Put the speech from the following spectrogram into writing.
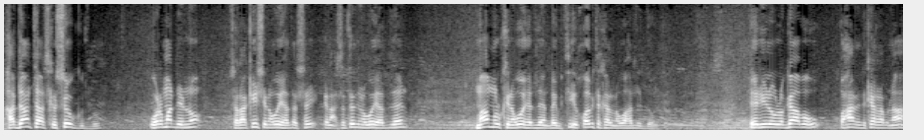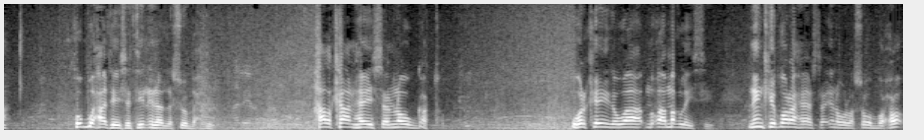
Haddaan taas ka soo gudbo war ma dhinno saraakiishina way hadashay ganacsatadiina way hadleen maamulkiina way hadleen qaybtii qaybta kalena waa hadli doonta heerhilowlagaabow waxaan idinka rabnaa hub waxaad haysatiin inaad la soo baxdiin halkaan haysannow gato. Warkayga waa maqlaysiin. Ninkii qora heesta inuu la soo baxo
